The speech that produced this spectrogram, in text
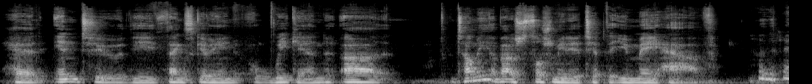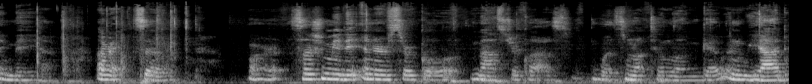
head into the Thanksgiving weekend. Uh, tell me about a social media tip that you may have. that I may have. All right, so our social media inner circle masterclass was not too long ago, and we had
